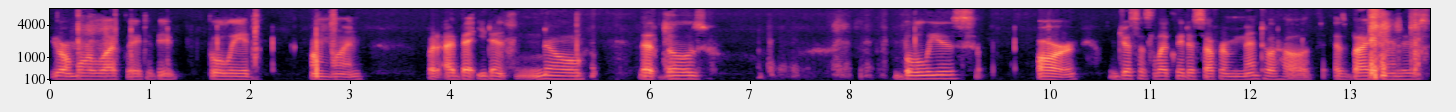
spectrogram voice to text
You are more likely to be bullied online. But I bet you didn't know that those bullies are just as likely to suffer mental health as bystanders.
